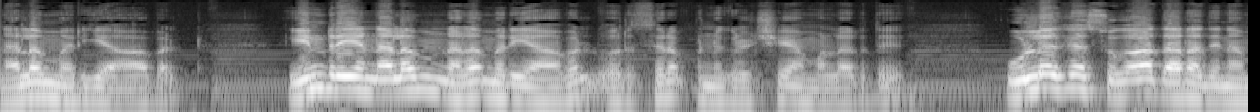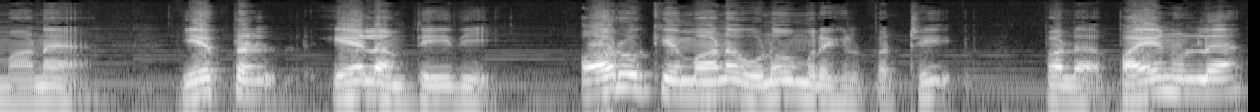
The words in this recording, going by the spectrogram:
நலமறிய ஆவல். இன்றைய நலம் நலமறிய ஆவல் ஒரு சிறப்பு நிகழ்ச்சியா மலருது. உலக சுகாதார தினமான ஏப்ரல் ஏழாம் தேதி ஆரோக்கியமான உணவு முறைகள் பற்றி பல பயனுள்ள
